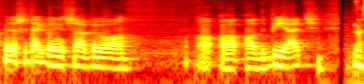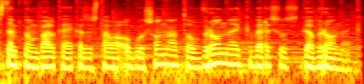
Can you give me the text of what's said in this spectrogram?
Chociaż i tak go nie trzeba było o, o, odbijać. Następną walkę, jaka została ogłoszona, to Wronek versus Gawronek.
